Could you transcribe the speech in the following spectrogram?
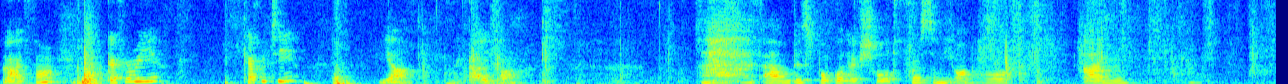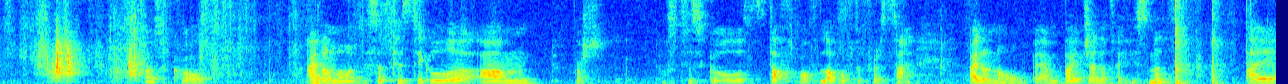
McGyver, Gaffery, Cafferty, yeah, McGyver. um, this book what I showed first on the on haul. Um, what's it called? I don't know. The statistical um, statistical stuff of love of the first sign. I don't know. Um, by Jennifer E. Smith. I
